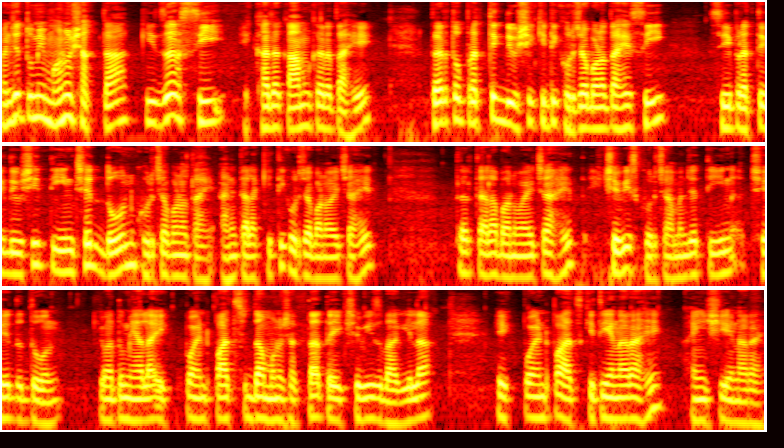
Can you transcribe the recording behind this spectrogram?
म्हणजे तुम्ही म्हणू शकता की जर सी एखादं काम करत आहे तर तो प्रत्येक दिवशी किती खुर्च्या बनवत आहे? सी सी प्रत्येक दिवशी तीन छेद दोन खुर्च्या बनवत आहे. आणि त्याला किती खुर्च्या बनवायच्या आहेत? तर त्याला बनवायच्या आहेत एकशे वीस खुर्च्या. म्हणजे तीन छेद दोन. किंवा तुम्ही ह्याला एक पॉईंट पाचसुद्धा म्हणू शकता. तर एकशे वीस भागीला एक पॉईंट पाच किती येणार आहे? ऐंशी येणार आहे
